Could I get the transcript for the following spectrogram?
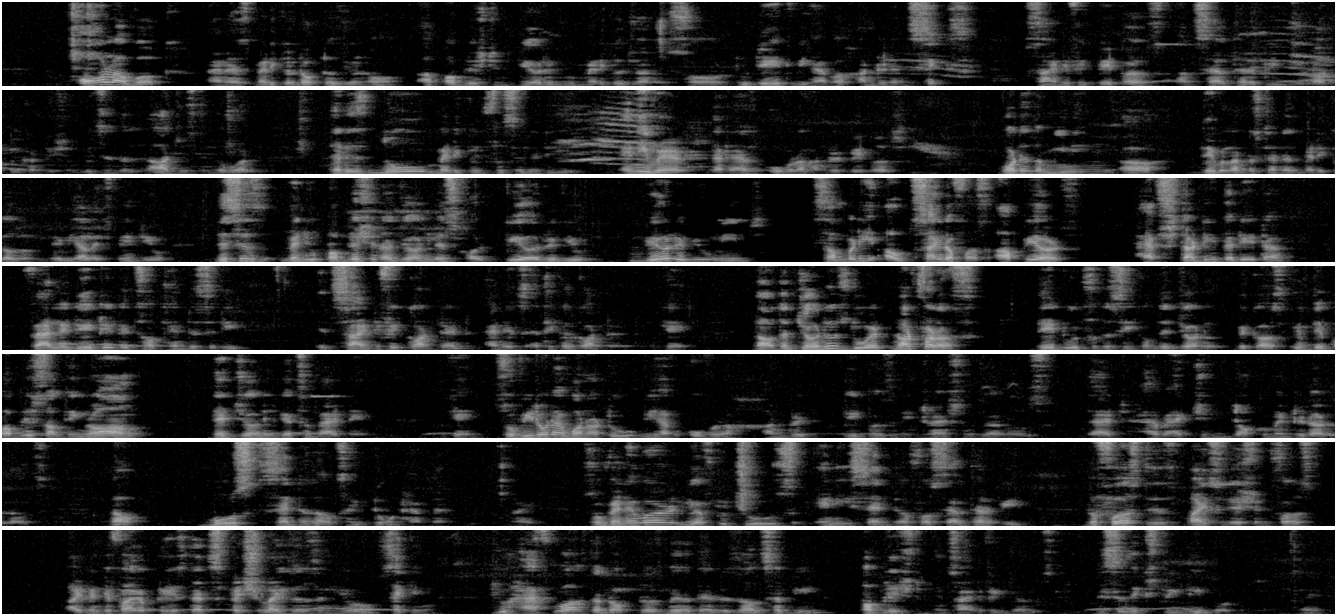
all our work, and as medical doctors you know, are published in peer-reviewed medical journals. So to date, we have 106 scientific papers on cell therapy in neurological conditions, which is the largest in the world. There is no medical facility anywhere that has over 100 papers. What is the meaning? Uh, they will understand as medical. Maybe I'll explain to you. This is when you publish in a journal, it's called peer review. Peer review means somebody outside of us, our peers, have studied the data, validated its authenticity, its scientific content, and its ethical content. Okay. Now the journals do it not for us; they do it for the sake of the journal. Because if they publish something wrong, their journal gets a bad name. Okay. So we don't have one or two; we have over a hundred papers in international journals that have actually documented our results. Now, most centers outside don't have that. Right. So whenever you have to choose any center for cell therapy, the first is my suggestion. First, identify a place that specializes in neuro. Second, you have to ask the doctors whether their results have been published in scientific journals. This is extremely important. Right?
